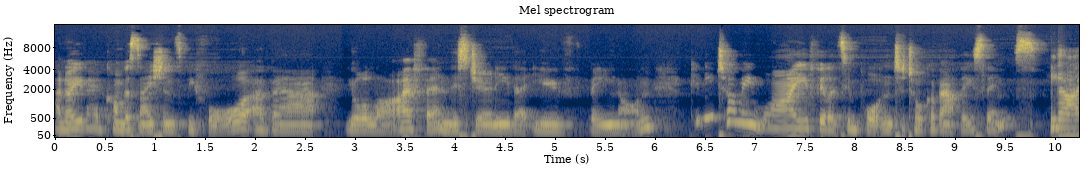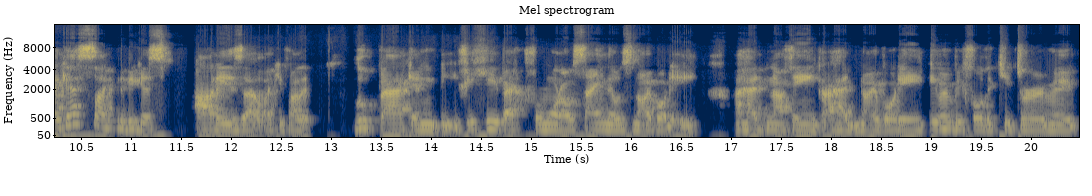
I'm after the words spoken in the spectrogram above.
I know you've had conversations before about your life and this journey that you've been on. Can you tell me why you feel it's important to talk about these things? Yeah, I guess like the biggest part is that, like, if I look back and if you hear back from what I was saying, there was nobody. I had nothing. I had nobody. Even before the kids were removed,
